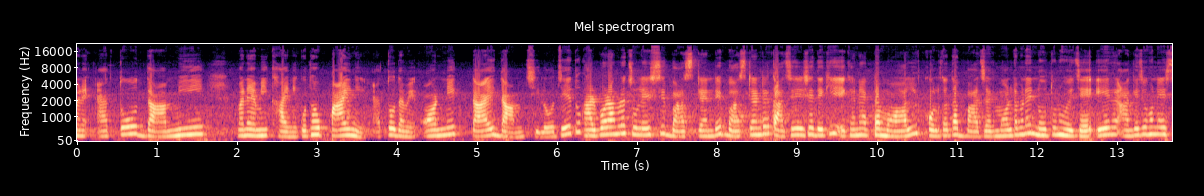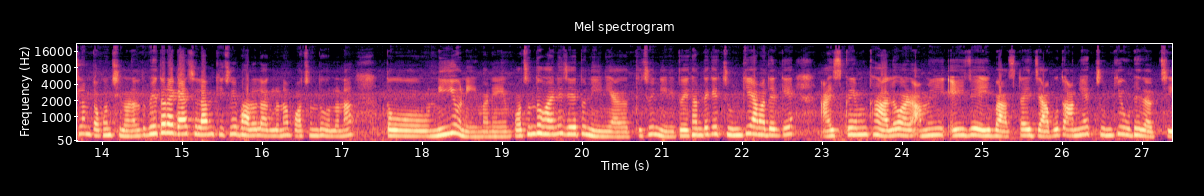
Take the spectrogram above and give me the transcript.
মানে এত দামি মানে আমি খাইনি, কোথাও পাইনি। এত দামি, অনেকটাই দাম ছিল। যেহেতু তারপর আমরা চলে এসেছি বাস স্ট্যান্ডে। বাস স্ট্যান্ডের কাছে এসে দেখি এখানে একটা মল, কলকাতা বাজার মলটা মানে নতুন হয়েছে এর আগে যখন এসেছিলাম তখন ছিল না। তো ভেতরে গেছিলাম, কিছুই ভালো লাগল না, পছন্দ হলো না। তো নিইও নি মানে পছন্দ হয়নি যেহেতু নিইনি, আর কিছুই নিইনি। তো এখান থেকে চুমকি আমাদেরকে আইসক্রিম খাওয়ালো, আর আমি এই যে এই বাসটায় যাব, তো আমি আর চুমকি উঠে যাচ্ছি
